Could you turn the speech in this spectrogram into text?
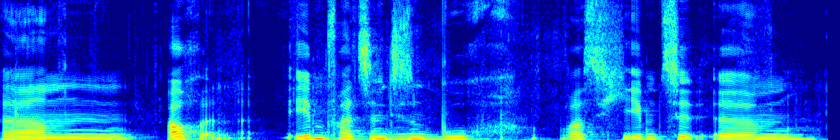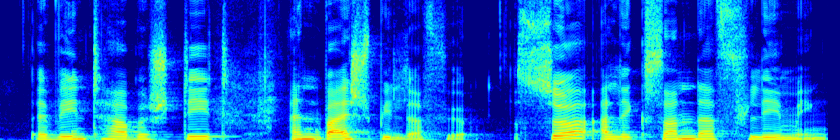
Ähm, auch in, ebenfalls in diesem Buch, was ich eben ähm, erwähnt habe, steht ein Beispiel dafür. Sir Alexander Fleming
